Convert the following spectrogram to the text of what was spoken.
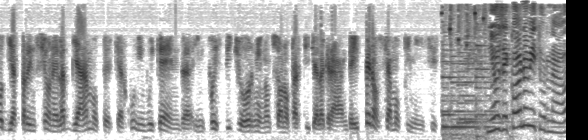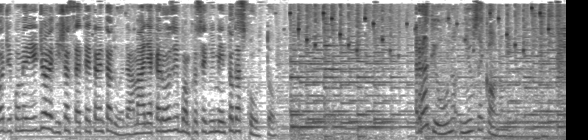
Un po' di apprensione l'abbiamo perché alcuni weekend in questi giorni non sono partiti alla grande, però siamo ottimisti. News Economy torna oggi pomeriggio alle 17.32. Da Amalia Carosi, buon proseguimento d'ascolto. Radio 1 News Economy.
